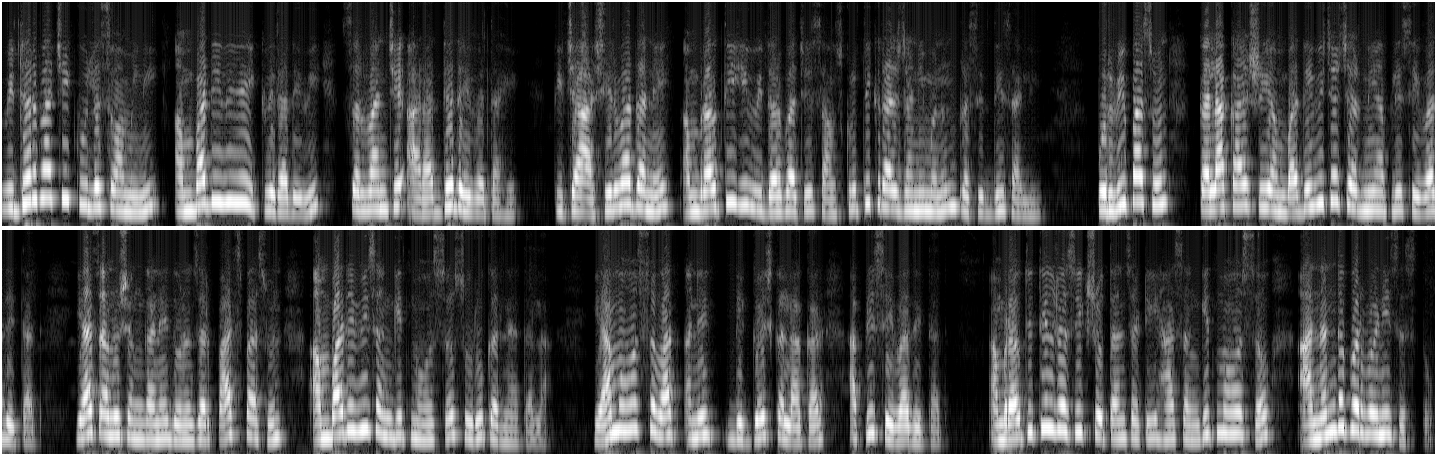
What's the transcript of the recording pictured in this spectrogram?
विदर्भाची कुलस्वामिनी अंबादेवी व एकविरादेवी सर्वांचे आराध्य दैवत आहे. तिच्या आशीर्वादाने अमरावती ही विदर्भाची सांस्कृतिक राजधानी म्हणून प्रसिद्धीस आली पूर्वीपासून कलाकार श्री अंबादेवीच्या चरणी आपली सेवा देतात. याच अनुषंगाने दोन हजार पाच पासून अंबादेवी संगीत महोत्सव सुरू करण्यात आला. या महोत्सवात अनेक दिग्गज कलाकार आपली सेवा देतात. अमरावतीतील रसिक श्रोतांसाठी हा संगीत महोत्सव आनंद पर्वणीच असतो.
